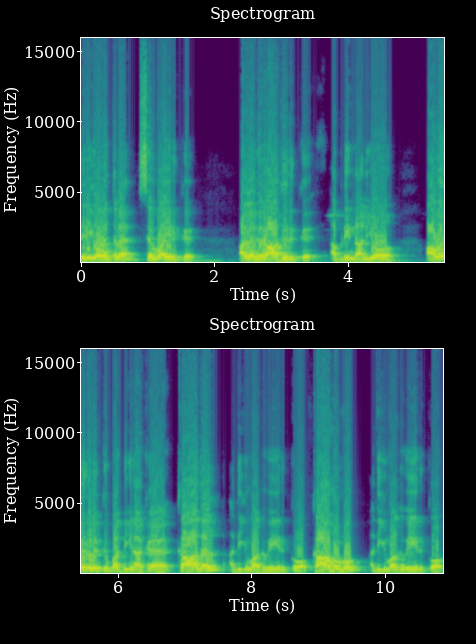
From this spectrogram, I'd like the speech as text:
திரிகோணத்துல செவ்வாய் இருக்கு அல்லது ராகு இருக்கு அப்படின்னாலையும் அவர்களுக்கு பார்த்தீங்கன்னாக்க காதல் அதிகமாகவே இருக்கும் காமமும் அதிகமாகவே இருக்கும்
